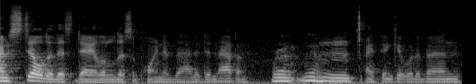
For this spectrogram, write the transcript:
I'm still to this day a little disappointed that it didn't happen. right, yeah. Mm, I think it would have been.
